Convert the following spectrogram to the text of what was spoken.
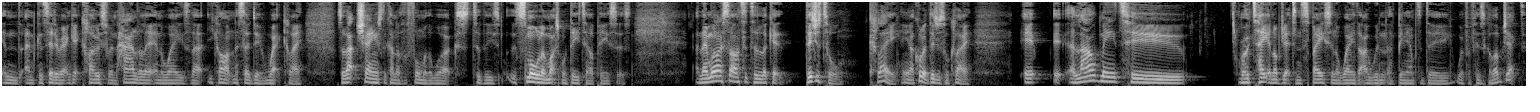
and, and consider it and get closer and handle it in ways that you can't necessarily do with wet clay. So that changed the kind of the form of the works to these smaller, much more detailed pieces. And then when I started to look at digital clay, you know, I call it digital clay, it, it allowed me to rotate an object in space in a way that I wouldn't have been able to do with a physical object.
